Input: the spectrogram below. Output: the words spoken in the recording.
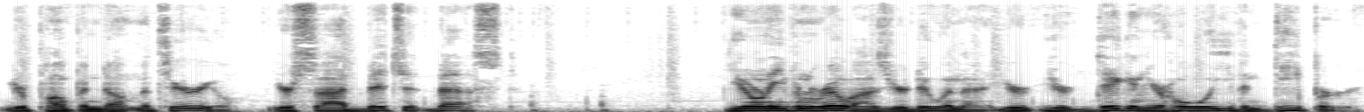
you're pump and dump material. You're side bitch at best. You don't even realize you're doing that. You're you're digging your hole even deeper.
